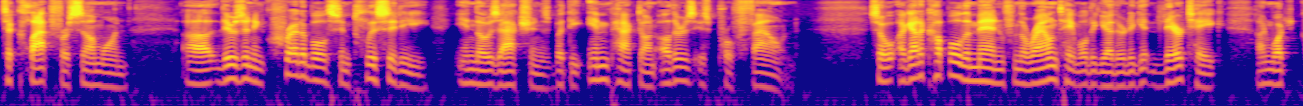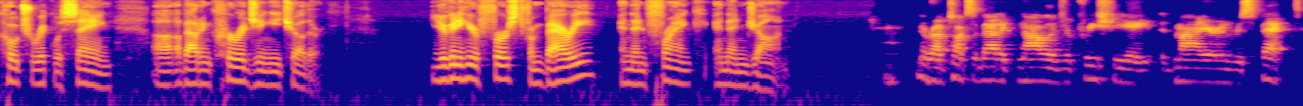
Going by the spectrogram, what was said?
to clap for someone. Uh, there's an incredible simplicity in those actions, but the impact on others is profound. So I got a couple of the men from the roundtable together to get their take on what Coach Rick was saying uh, about encouraging each other. You're going to hear first from Barry, and then Frank, and then John. You know, Rob talks about acknowledge, appreciate, admire, and respect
